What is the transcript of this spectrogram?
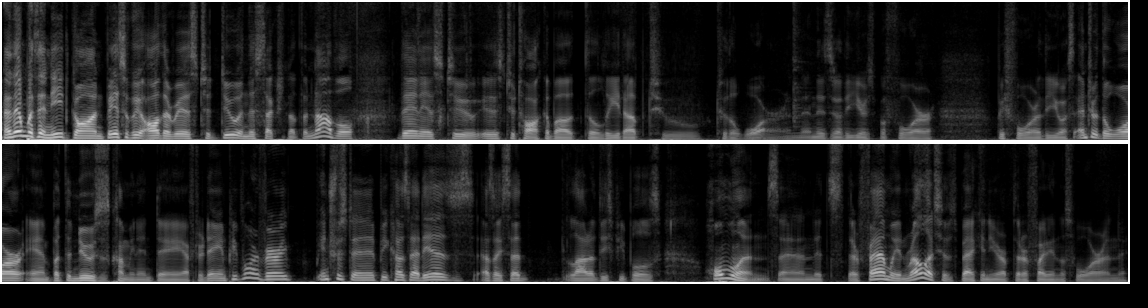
And then with Enid gone, basically all there is to do in this section of the novel then is to is to talk about the lead up to to the war. And, and these are the years before before the U.S. entered the war, and but the news is coming in day after day, and people are very interested in it because that is, as I said, a lot of these people's homelands, and it's their family and relatives back in Europe that are fighting this war, and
